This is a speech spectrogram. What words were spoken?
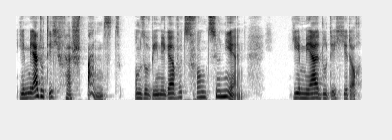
je mehr du dich verspannst, umso weniger wird's funktionieren. Je mehr du dich jedoch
